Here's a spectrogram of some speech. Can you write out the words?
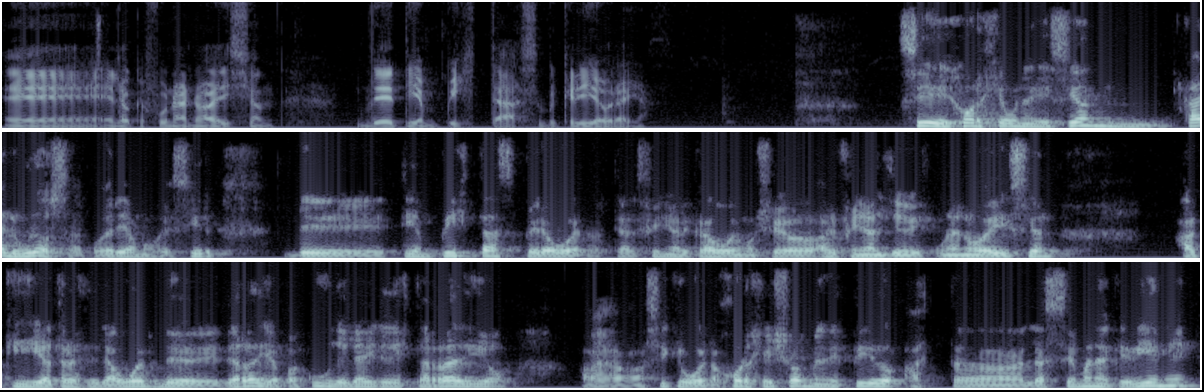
eh, en lo que fue una nueva edición de Tiempistas, querido Brian. Sí, Jorge, una edición calurosa, podríamos decir, de Tiempistas, pero bueno, este, al fin y al cabo hemos llegado al final de una nueva edición aquí a través de la web de, Radio Pacú, del aire de esta radio. Ah, así que bueno, Jorge, yo me despido hasta la semana que viene,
